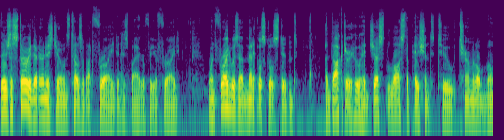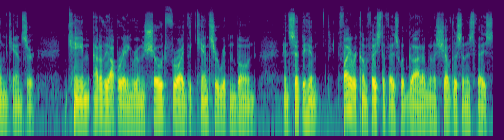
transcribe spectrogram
There's a story that Ernest Jones tells about Freud in his biography of Freud. When Freud was a medical school student, a doctor who had just lost a patient to terminal bone cancer came out of the operating room, showed Freud the cancer ridden bone, and said to him, If I ever come face to face with God, I'm going to shove this in his face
